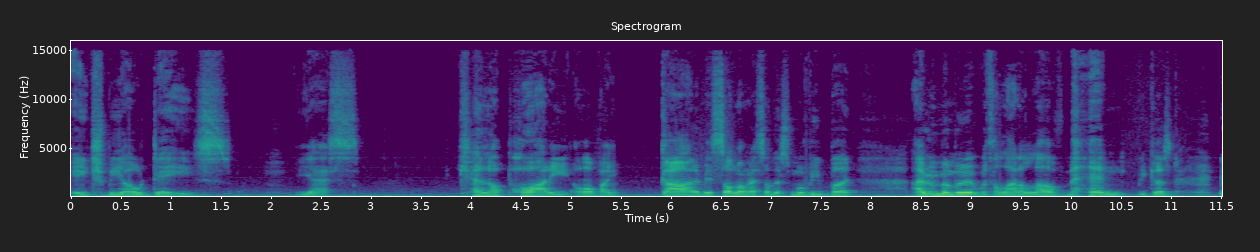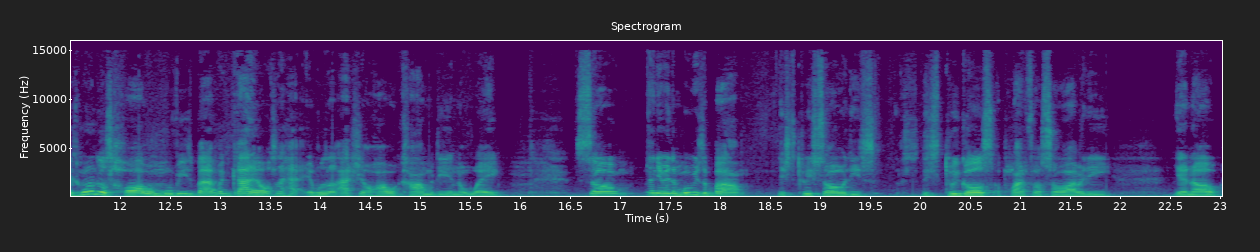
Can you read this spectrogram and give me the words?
HBO days. Yes. Killer Party. Oh my god, it's been so long I saw this movie, but I remember it with a lot of love, man, because it's one of those horror movies, but I forgot it also had, it was actually a horror comedy in a way. So, anyway, the movie's about these three so these these three girls applying for a sorority. You know,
